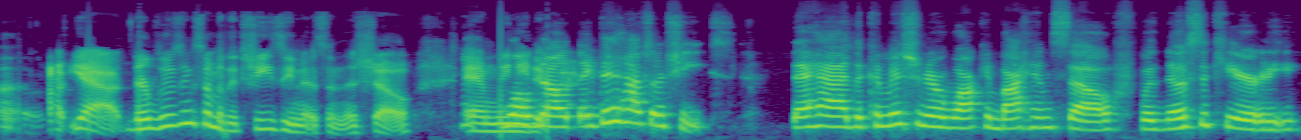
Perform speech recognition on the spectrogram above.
Uh, uh, yeah, they're losing some of the cheesiness in this show, and we. Well, no, they did have some cheese. They had the commissioner walking by himself with no security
